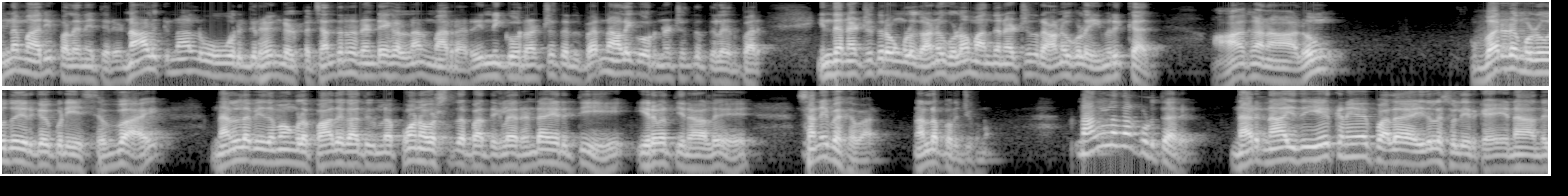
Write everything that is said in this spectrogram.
என்ன மாதிரி பலனை தரும் நாளுக்கு நாள் ஒவ்வொரு கிரகங்கள் இப்போ சந்திரன் ரெண்டேகால் நாள் மாறுறாரு. இன்றைக்கி ஒரு நட்சத்திரம் இருப்பார் நாளைக்கு ஒரு நட்சத்திரத்தில் இருப்பார். இந்த நட்சத்திரம் உங்களுக்கு அனுகூலம் அந்த நட்சத்திரம் அனுகூலம் இருக்காது. ஆகனாலும் வருடம் முழுவதும் இருக்கக்கூடிய செவ்வாய் நல்ல விதமாக உங்களை பாதுகாத்துக்கல போன வருஷத்தை பார்த்தீங்களா? ரெண்டாயிரத்தி இருபத்தி நாலு சனி பகவான் நல்லா புரிஞ்சுக்கணும். நல்லதாக கொடுத்தாரு. நர் நான் இது ஏற்கனவே பல இதில் சொல்லியிருக்கேன். ஏன்னா அந்த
